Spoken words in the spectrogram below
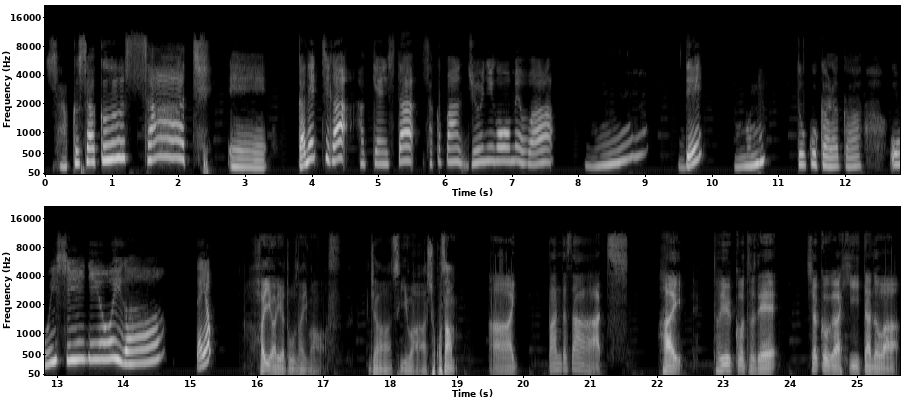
サクサクサーチ。えー、ガネッチが発見したサクパン12号目は、んー？で、んどこからか？美味しい匂いが、だよ。はい、ありがとうございます。じゃあ次は、ショコさん。はーい。パンダサーチ。はい。ということで、ショコが引いたのは、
